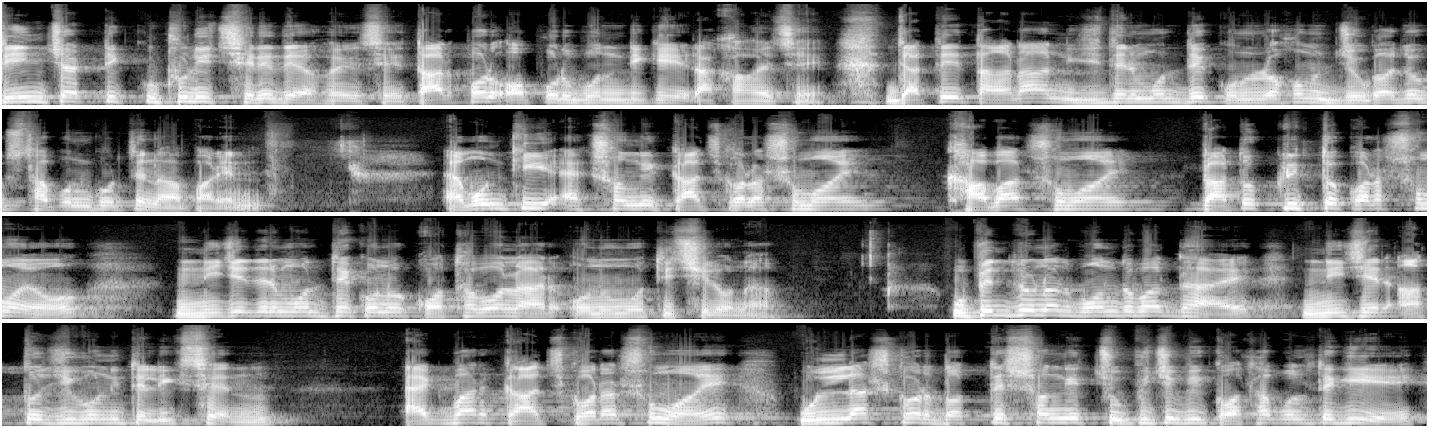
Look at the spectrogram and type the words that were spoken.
তিন চারটি কুঠুরি ছেড়ে দেওয়া হয়েছে। তারপর অপর বন্দিকে রাখা হয়েছে, যাতে তারা নিজেদের মধ্যে কোনো রকম যোগাযোগ স্থাপন করতে না পারেন। এমনকি একসঙ্গে কাজ করার সময়, খাবার সময়, প্রাতকৃত্য করার সময়ও নিজেদের মধ্যে কোনো কথা বলার অনুমতি ছিল না। উপেন্দ্রনাথ বন্দ্যোপাধ্যায় নিজের আত্মজীবনীতে লিখছেন একবার কাজ করার সময় উল্লাসকর দত্তের সঙ্গে চুপি চুপি কথা বলতে গিয়ে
